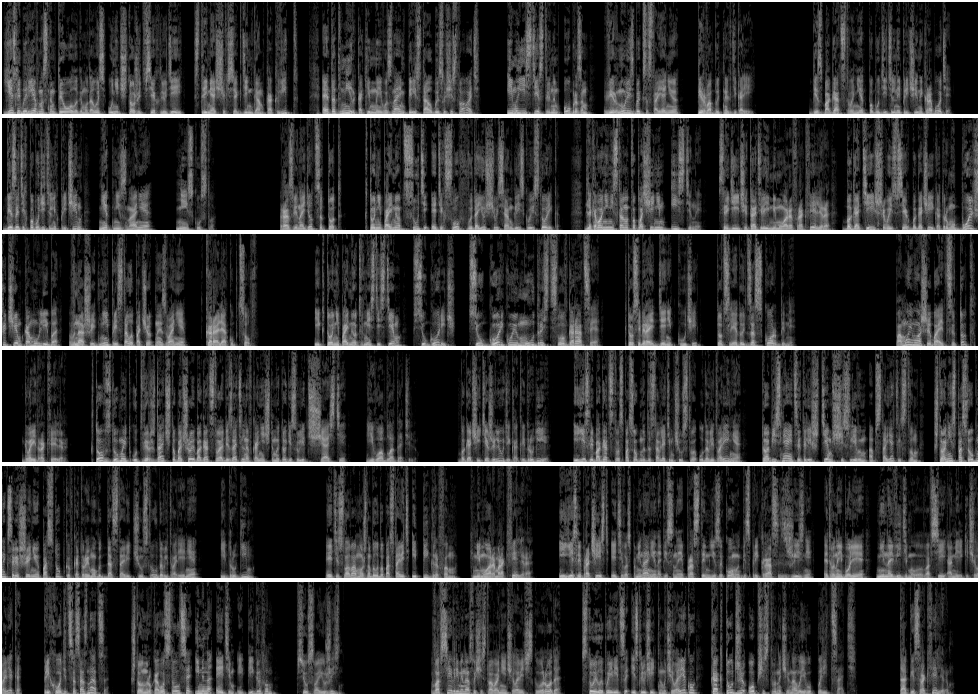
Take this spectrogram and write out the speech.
Если бы ревностным теологам удалось уничтожить всех людей, стремящихся к деньгам как вид, этот мир, каким мы его знаем, перестал бы существовать, и мы естественным образом вернулись бы к состоянию первобытных дикарей. Без богатства нет побудительной причины к работе. Без этих побудительных причин нет ни знания, ни искусства. Разве найдется тот, кто не поймет сути этих слов выдающегося английского историка, для кого они не станут воплощением истины среди читателей мемуаров Рокфеллера, богатейшего из всех богачей, которому больше, чем кому-либо в наши дни пристало почетное звание короля купцов. И кто не поймет вместе с тем всю горечь, всю горькую мудрость слов Горация, кто собирает денег кучи, тот следует за скорбями. По-моему, ошибается тот, говорит Рокфеллер, кто вздумает утверждать, что большое богатство обязательно в конечном итоге сулит счастье его обладателю. Богачи те же люди, как и другие. И если богатство способно доставлять им чувство удовлетворения, то объясняется это лишь тем счастливым обстоятельством, что они способны к совершению поступков, которые могут доставить чувство удовлетворения и другим. Эти слова можно было бы поставить эпиграфом к мемуарам Рокфеллера. И если прочесть эти воспоминания, написанные простым языком и без прикрас из жизни этого наиболее ненавидимого во всей Америке человека, приходится сознаться, что он руководствовался именно этим эпиграфом всю свою жизнь. Во все времена существования человеческого рода стоило появиться исключительному человеку, как тут же общество начинало его порицать. Так и с Рокфеллером.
